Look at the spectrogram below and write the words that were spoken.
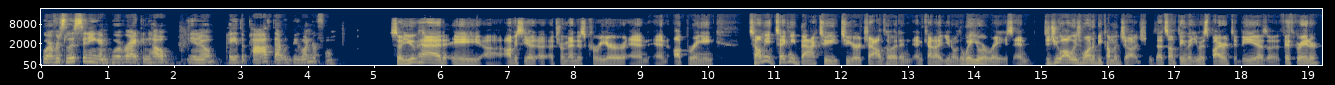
whoever's listening and whoever I can help. You know, pave the path. That would be wonderful. So you've had a uh, obviously a, a, tremendous career and and upbringing tell me take me back to to your childhood and and kind of you know the way you were raised. And did you always want to become a judge? Is that something that you aspired to be as a fifth grader?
